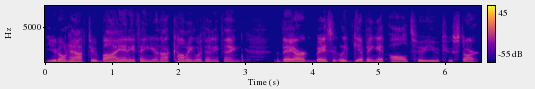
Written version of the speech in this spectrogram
You don't have to buy anything. You're not coming with anything. They are basically giving it all to you to start.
